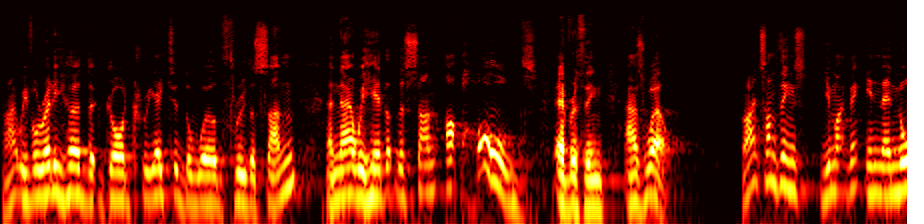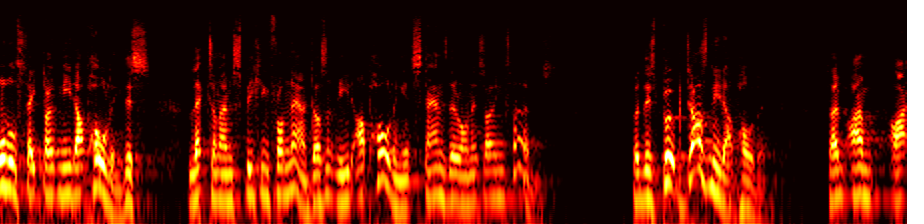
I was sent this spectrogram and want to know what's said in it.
All right, we've already heard that God created the world through the Son, and now we hear that the Son upholds everything as well. Right, some things you might think in their normal state don't need upholding. This lectern I'm speaking from now doesn't need upholding, it stands there on its own terms. But this book does need upholding. So I'm, i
